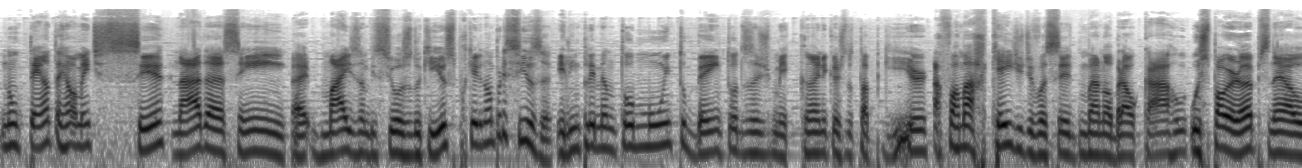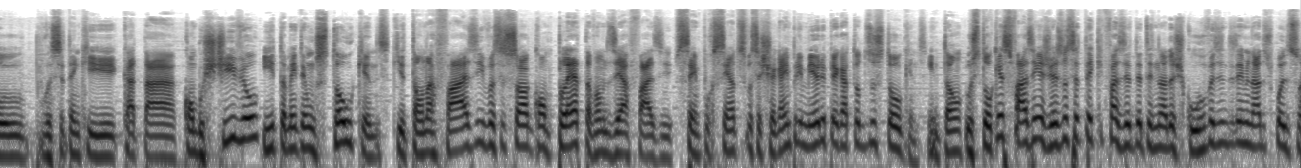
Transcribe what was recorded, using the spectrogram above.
não tenta realmente ser nada assim é, mais ambicioso do que isso, porque ele não precisa. Ele implementou muito bem todas as mecânicas do Top Gear, a forma arcade de você manobrar o carro, os power-ups, né? O, você tem que catar combustível e também tem uns tokens que estão na fase e você só completa, vamos dizer, a fase 100% se você chegar em primeiro e pegar todos os tokens. Então, os tokens fazem, às vezes, você ter que fazer determinadas curvas em determinadas posições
